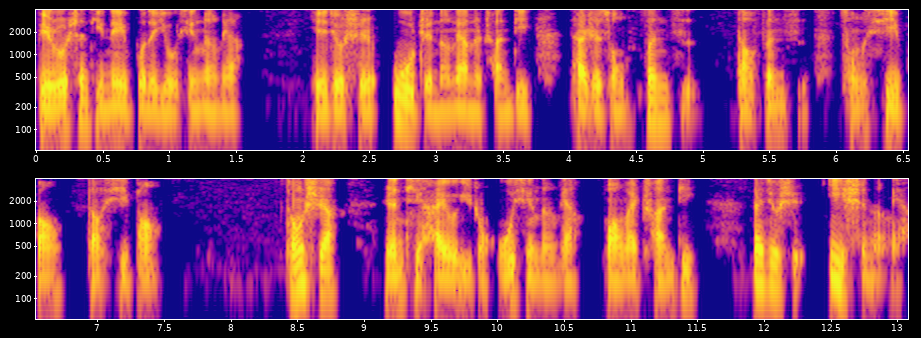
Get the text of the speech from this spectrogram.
比如身体内部的有形能量，也就是物质能量的传递，它是从分子到分子，从细胞到细胞。同时啊，人体还有一种无形能量往外传递，那就是意识能量。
